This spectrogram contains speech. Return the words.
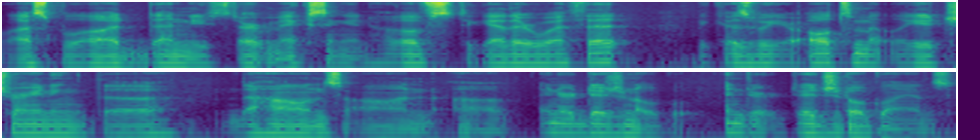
less blood. Then you start mixing in hooves together with it because we are ultimately training the the hounds on uh, interdigital interdigital glands.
